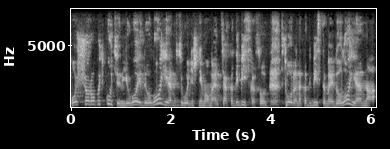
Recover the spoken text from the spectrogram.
Ось що робить Путін. Його ідеологія на сьогоднішній момент, ця кадебійська створена кадебістами ідеологія на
